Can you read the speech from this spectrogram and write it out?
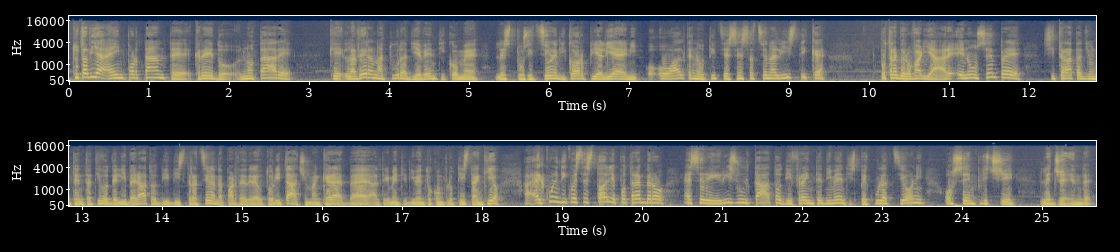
Tuttavia è importante, credo, notare che la vera natura di eventi come l'esposizione di corpi alieni o, o altre notizie sensazionalistiche potrebbero variare e non sempre si tratta di un tentativo deliberato di distrazione da parte delle autorità, ci mancherebbe, eh, altrimenti divento complottista anch'io. Alcune di queste storie potrebbero essere il risultato di fraintendimenti, speculazioni o semplici leggende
